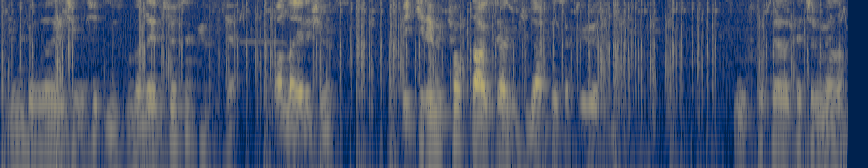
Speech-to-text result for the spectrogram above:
Kiremite buradan erişebilecek miyiz? Buradan da erişiyorsak güzel. Vallahi erişiyoruz. Ve kiremit çok daha güzel dökülüyor. Arkadaşlar görüyorsunuz. Şu uç noktaya da kaçırmayalım.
